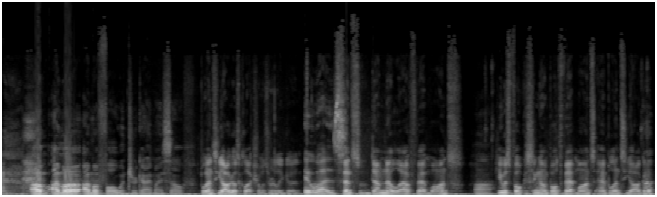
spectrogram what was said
um, I'm a I'm a fall winter guy myself. Balenciaga's collection was really good. it was. Since Demna left at Vetements, Uh, he was focusing on both Vetements and Balenciaga.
